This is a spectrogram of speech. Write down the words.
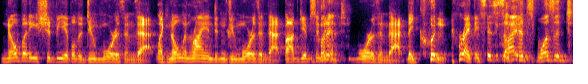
nobody should be able to do more than that. Like Nolan Ryan didn't do more than that. Bob Gibson Couldn't. didn't do more than that. They couldn't. Right? They physically Science wasn't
